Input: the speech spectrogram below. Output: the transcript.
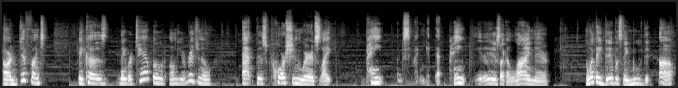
are different because they were tampoed on the original at this portion where it's like paint. Let me see if I can get that paint. Is like a line there. And what they did was they moved it up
